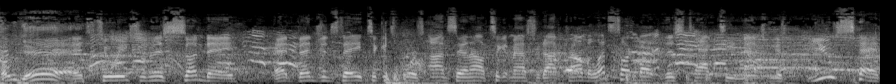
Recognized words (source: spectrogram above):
Oh, yeah. It's two weeks from this Sunday at Vengeance Day. Tickets, of course, on sale now, Ticketmaster.com. But let's talk about this tag team match because you said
